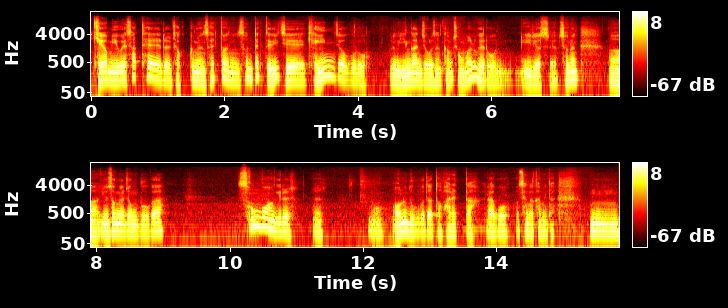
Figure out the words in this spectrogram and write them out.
계엄 이후의 사태를 겪으면서 했던 선택들이 제 개인적으로 그리고 인간적으로 생각하면 정말로 괴로운 일이었어요. 저는 어, 윤석열 정부가 성공하기를 어, 뭐 어느 누구보다 더 바랬다라고 생각합니다. 음,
